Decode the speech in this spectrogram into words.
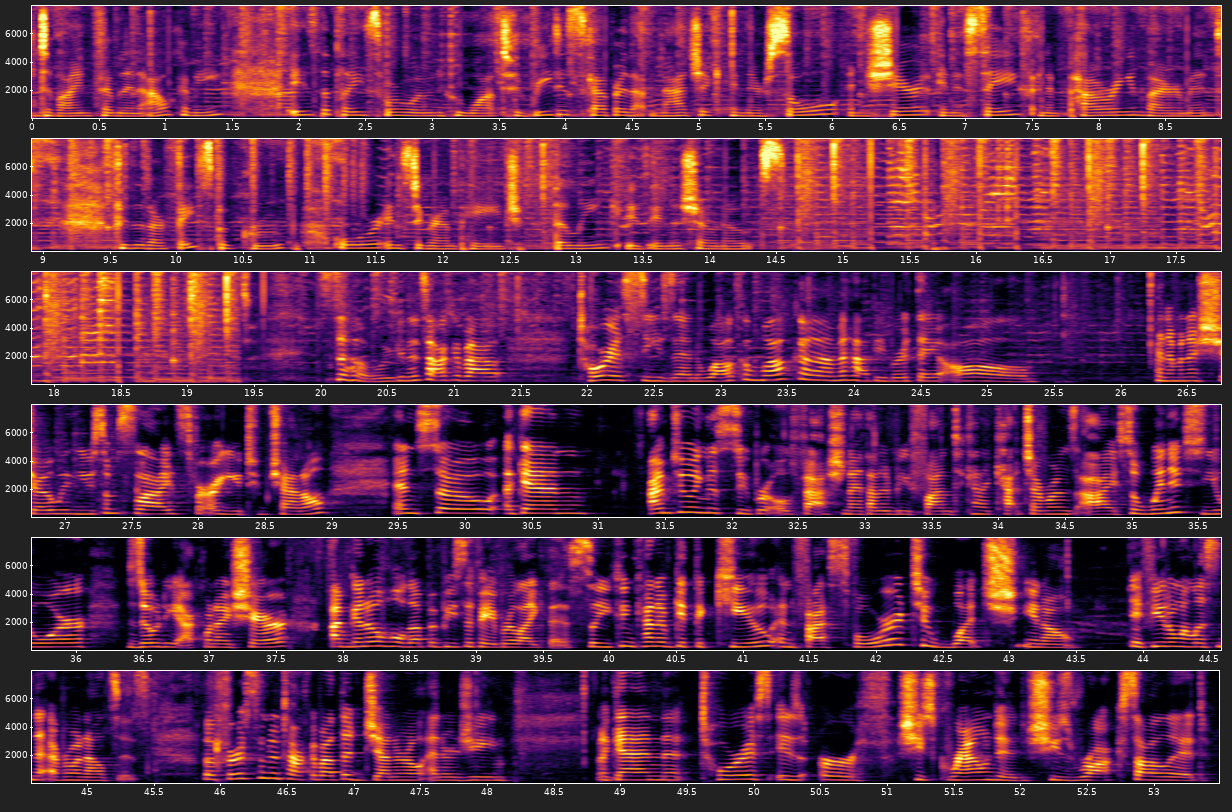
Divine Feminine Alchemy is the place for women who want to rediscover that magic in their soul and share it in a safe and empowering environment. Visit our Facebook group or Instagram page. The link is in the show notes. To talk about Taurus season. Welcome, welcome. Happy birthday, all. And I'm going to show with you some slides for our YouTube channel. And so, again, I'm doing this super old fashioned. I thought it'd be fun to kind of catch everyone's eye. So, when it's your zodiac, when I share, I'm going to hold up a piece of paper like this. So, you can kind of get the cue and fast forward to what, you know, if you don't want to listen to everyone else's. But first, I'm going to talk about the general energy Again, Taurus is earth. She's grounded, she's rock solid.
